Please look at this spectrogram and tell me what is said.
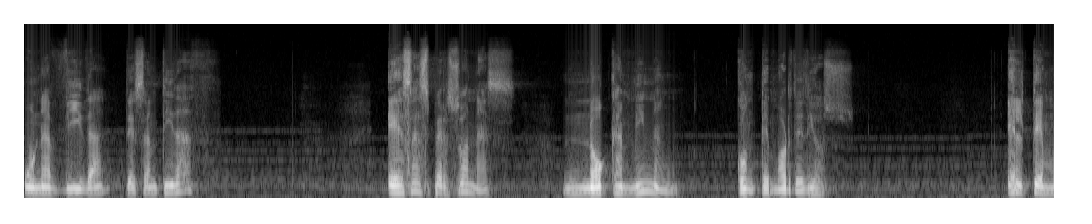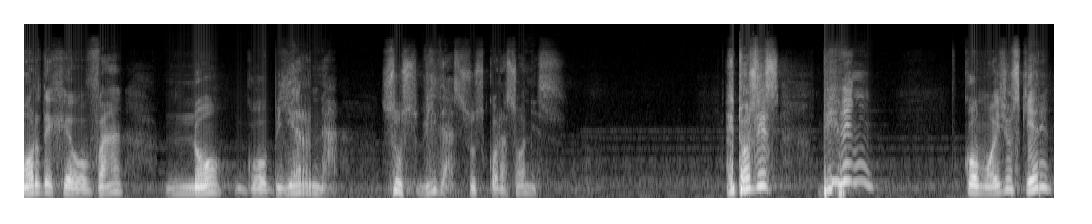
una vida de santidad? Esas personas no caminan con temor de Dios. El temor de Jehová no gobierna sus vidas, sus corazones. Entonces, viven como ellos quieren.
